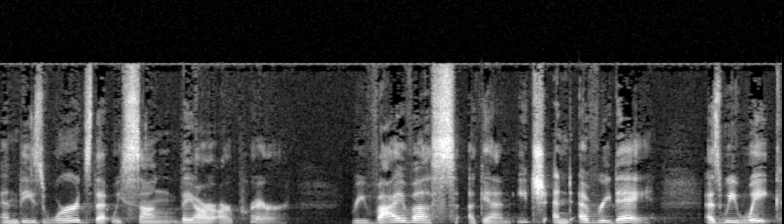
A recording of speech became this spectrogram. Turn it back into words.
and these words that we sung, they are our prayer. Revive us again, each and every day, as we wake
